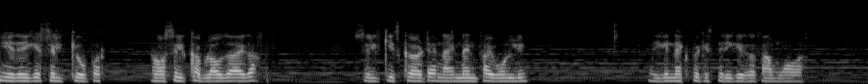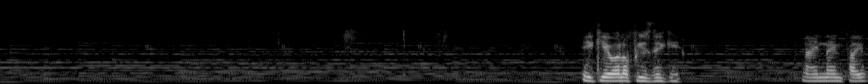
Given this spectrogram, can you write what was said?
ये देखिए सिल्क के ऊपर। रॉ सिल्क का ब्लाउज आएगा। सिल्क की स्कर्ट है नाइन नाइन फाइव ओनली देखिए नेक पे किस तरीके का काम हुआ एक ये वाला पीस देखिए। Nine nine five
